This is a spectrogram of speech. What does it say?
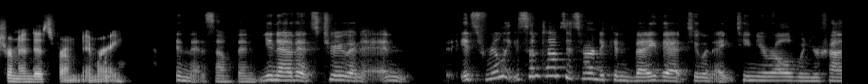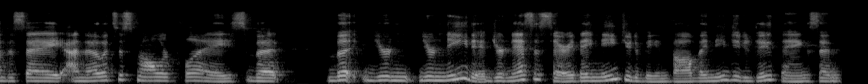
tremendous from Emory. Isn't that something? You know, that's true. And and it's really sometimes it's hard to convey that to an 18 year old when you're trying to say, I know it's a smaller place, but but you're you're needed you're necessary they need you to be involved they need you to do things and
